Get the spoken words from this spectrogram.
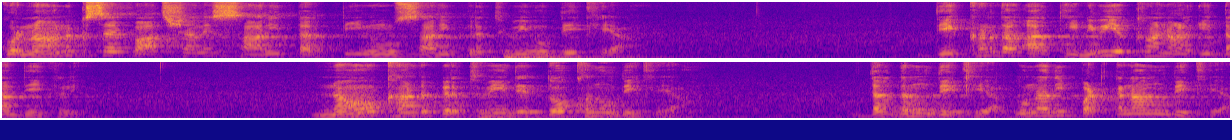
ਗੁਰੂ ਨਾਨਕ ਸਾਹਿਬ ਪਾਤਸ਼ਾਹ ਨੇ ਸਾਰੀ ਧਰਤੀ ਨੂੰ, ਸਾਰੀ ਪ੍ਰithvi ਨੂੰ ਦੇਖਿਆ। ਦੇਖਣ ਦਾ ਅਰਥ ਹੀ ਨਹੀਂ ਵੀ ਅੱਖਾਂ ਨਾਲ ਇਦਾਂ ਦੇਖ ਲਈ ਨੌ ਖੰਡ ਪ੍ਰithvi ਦੇ ਦੁੱਖ ਨੂੰ ਦੇਖਿਆ, ਦਰਦ ਨੂੰ ਦੇਖਿਆ, ਉਹਨਾਂ ਦੀ ਭਟਕਣਾ ਨੂੰ ਦੇਖਿਆ।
